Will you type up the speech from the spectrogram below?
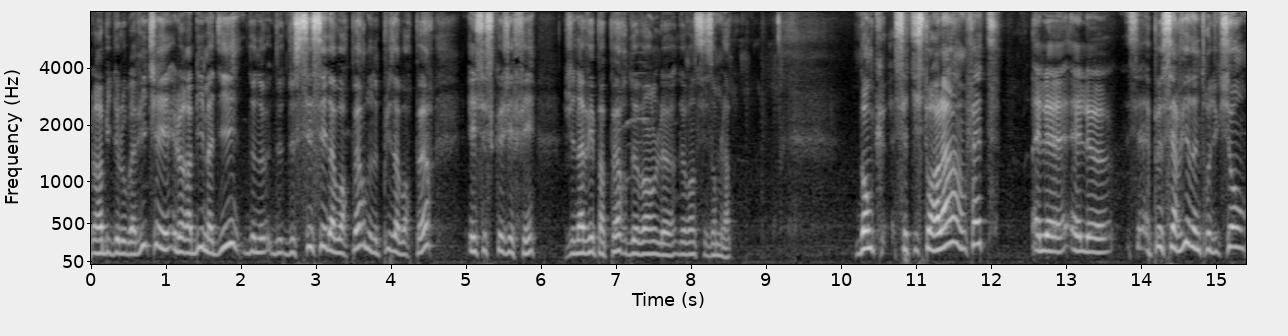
rabbi de Lubavitch et, le rabbi m'a dit de, de cesser d'avoir peur, de ne plus avoir peur. Et c'est ce que j'ai fait. Je n'avais pas peur devant, le, devant ces hommes-là. Donc cette histoire-là, en fait, elle, peut servir d'introduction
